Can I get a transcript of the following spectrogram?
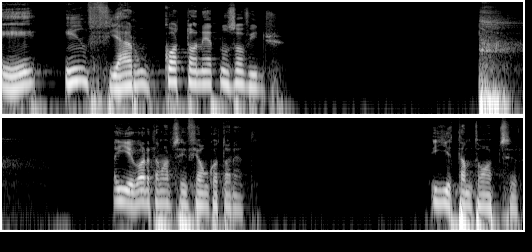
é enfiar um cotonete nos ouvidos. Aí agora está-me a enfiar um cotonete. Ia, está-me tão a apetecer.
